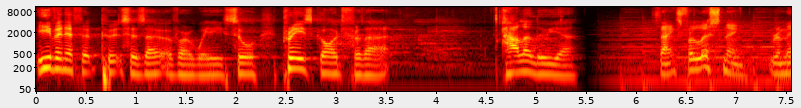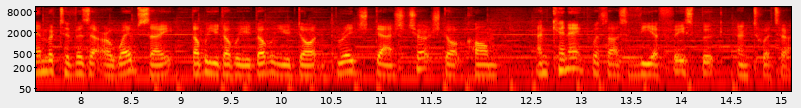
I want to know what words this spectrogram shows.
even if it puts us out of our way. So praise God for that. Hallelujah. Thanks for listening. Remember to visit our website, www.bridge church.com, and connect with us via Facebook and Twitter.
